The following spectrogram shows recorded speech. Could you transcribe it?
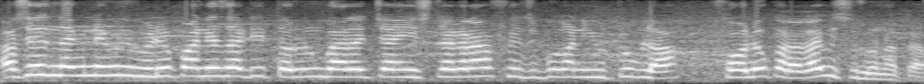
असेच नवीन नवीन व्हिडिओ पाहण्यासाठी तरुण भारतच्या इंस्टाग्राम फेसबुक आणि यूट्यूबला फॉलो करायला विसरू नका.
